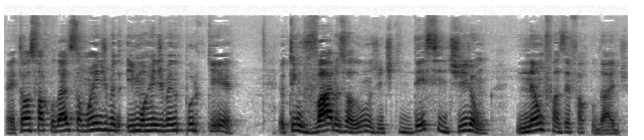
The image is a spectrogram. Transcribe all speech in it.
Então as faculdades estão morrendo de medo. E morrendo de medo por quê? Eu tenho vários alunos, gente, que decidiram não fazer faculdade.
